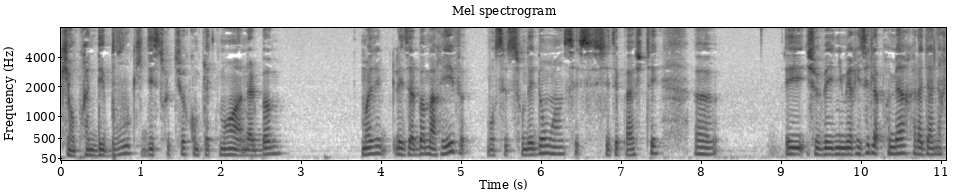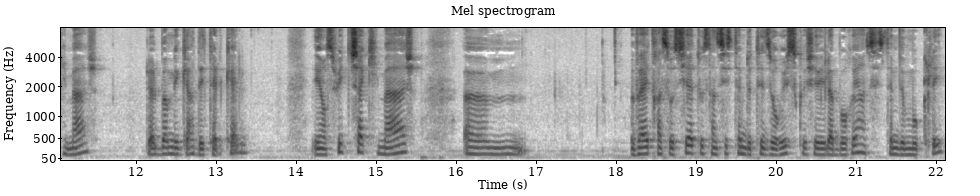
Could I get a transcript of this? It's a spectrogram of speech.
qui en prennent des bouts, qui déstructurent complètement un album. Moi, les albums arrivent, bon, ce sont des dons, hein, c'était pas acheté. Et je vais numériser de la première à la dernière image. L'album est gardé tel quel. Et ensuite, chaque image euh, va être associée à tout un système de thésaurus que j'ai élaboré, un système de mots-clés.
